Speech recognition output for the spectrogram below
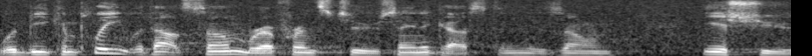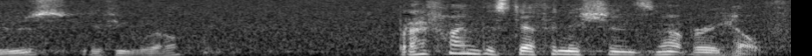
would be complete without some reference to St. Augustine, his own issues, if you will. But I find this definition is not very helpful.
